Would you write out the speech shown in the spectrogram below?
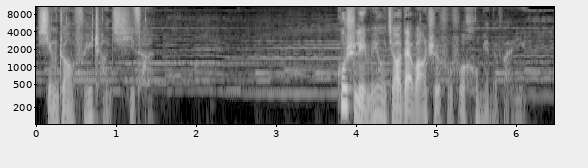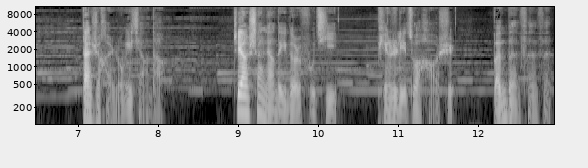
形状非常凄惨。故事里没有交代王氏夫妇后面的反应，但是很容易想到，这样善良的一对夫妻，平日里做好事，本本分分，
